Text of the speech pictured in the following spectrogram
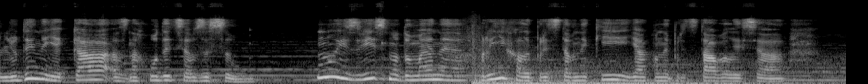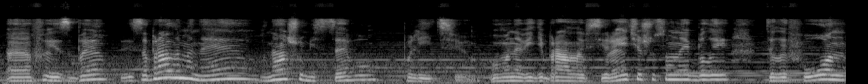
людини, яка знаходиться в ЗСУ. Ну і звісно, до мене приїхали представники, як вони представилися ФСБ, і забрали мене в нашу місцеву поліцію. У мене відібрали всі речі, що зі мною були: телефон,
